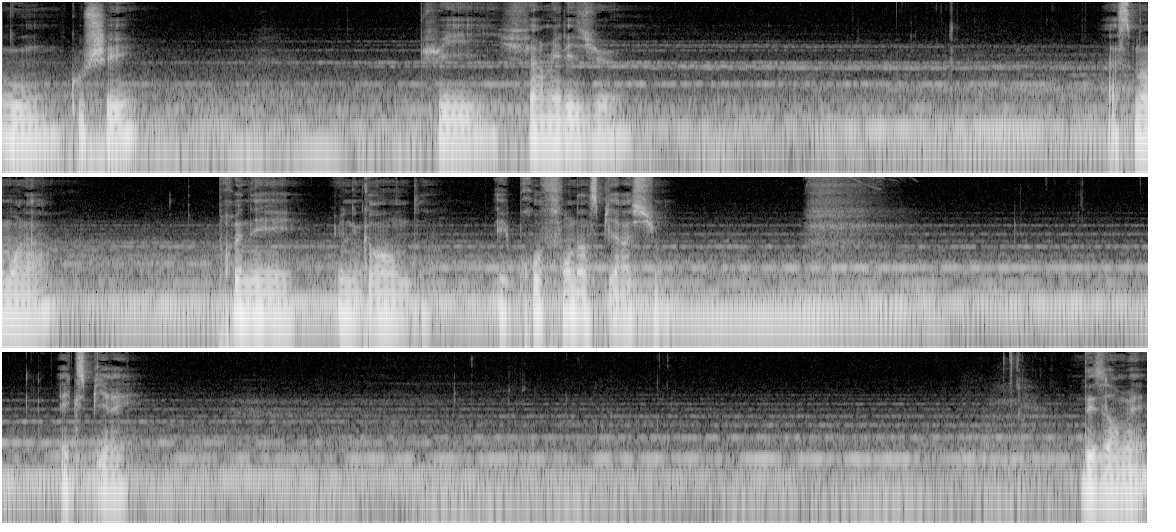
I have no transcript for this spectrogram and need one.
ou couché, puis fermez les yeux. À ce moment-là, prenez une grande et profonde inspiration. Expirez. Désormais,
